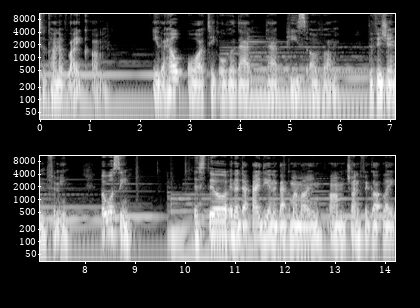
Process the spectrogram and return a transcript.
to kind of like um, either help or take over that that piece of um, the vision for me. But we'll see. It's still an idea in the back of my mind. I'm trying to figure out like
